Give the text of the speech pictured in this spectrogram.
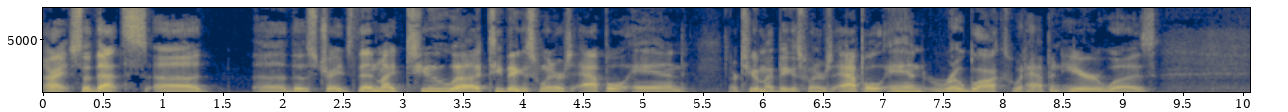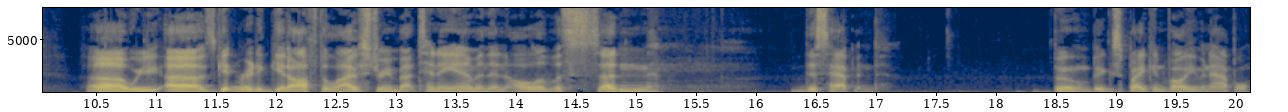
All right, so that's uh, uh those trades. Then my two uh, two biggest winners, Apple and or two of my biggest winners, Apple and Roblox. What happened here was. Uh, we I was getting ready to get off the live stream about 10 a.m. and then all of a sudden, this happened boom, big spike in volume in Apple.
